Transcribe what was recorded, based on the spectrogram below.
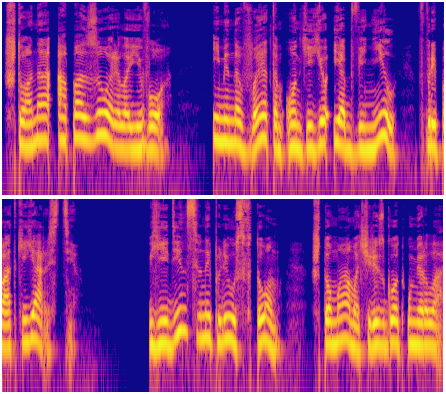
что она опозорила его. Именно в этом он ее и обвинил в припадке ярости. Единственный плюс в том, что мама через год умерла.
